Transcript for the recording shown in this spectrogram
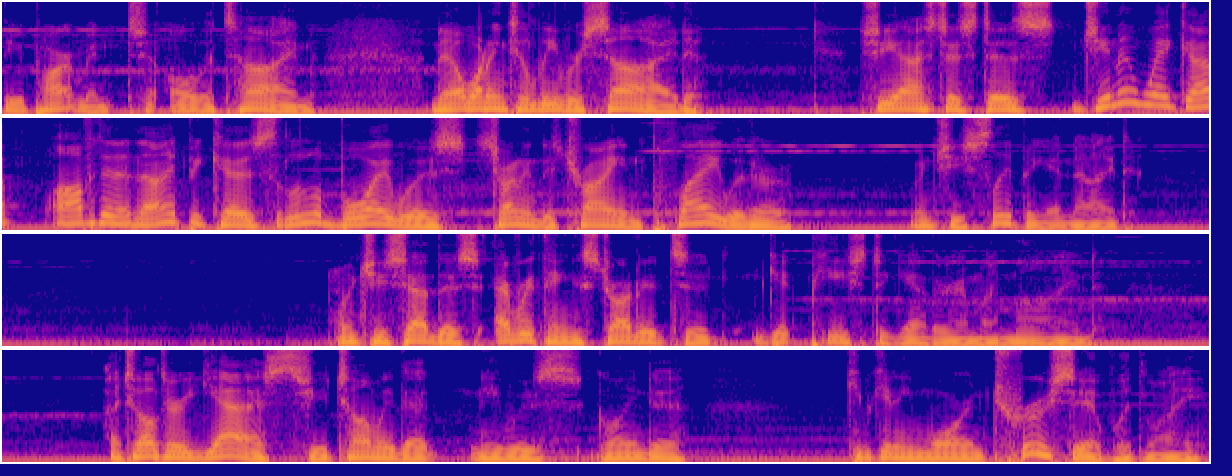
the apartment all the time, not wanting to leave her side. She asked us, Does Gina wake up often at night? Because the little boy was starting to try and play with her when she's sleeping at night. When she said this, everything started to get pieced together in my mind. I told her yes. She told me that he was going to keep getting more intrusive with my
